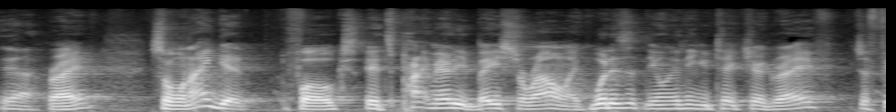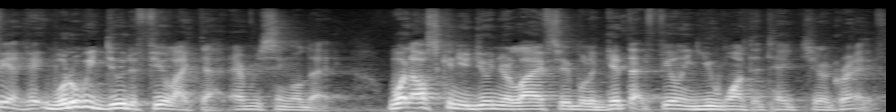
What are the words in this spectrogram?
Yeah. Right? So when I get folks, it's primarily based around like, what is it the only thing you take to your grave? Just feel. Okay, what do we do to feel like that every single day? What else can you do in your life to be able to get that feeling you want to take to your grave?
